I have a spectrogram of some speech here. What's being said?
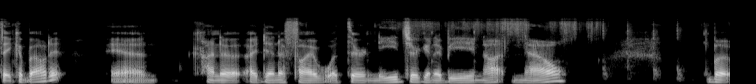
think about it and kind of identify what their needs are going to be, not now, but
